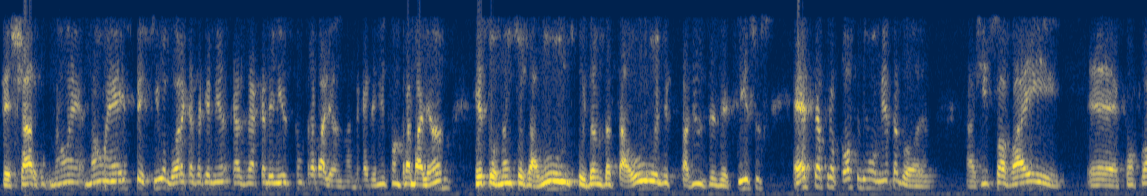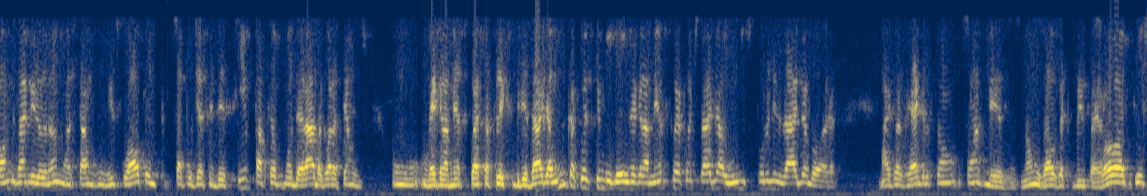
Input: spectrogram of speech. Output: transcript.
fechadas. Não é, não é esse perfil agora que as, academias, que as academias estão trabalhando. As academias estão trabalhando, retornando seus alunos, cuidando da saúde, fazendo os exercícios. Essa é a proposta do momento agora. A gente só vai é, conforme vai melhorando, nós estávamos em risco alto, só podia atender cinco, passamos moderado, agora temos um, um, regulamento com essa flexibilidade. A única coisa que mudou no regulamento foi a quantidade de alunos por unidade agora. Mas as regras são, são as mesmas. Não usar os equipamentos aeróbicos,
